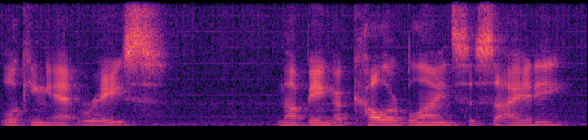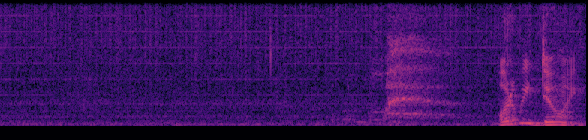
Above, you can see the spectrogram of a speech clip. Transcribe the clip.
looking at race, not being a colorblind society. What are we doing?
